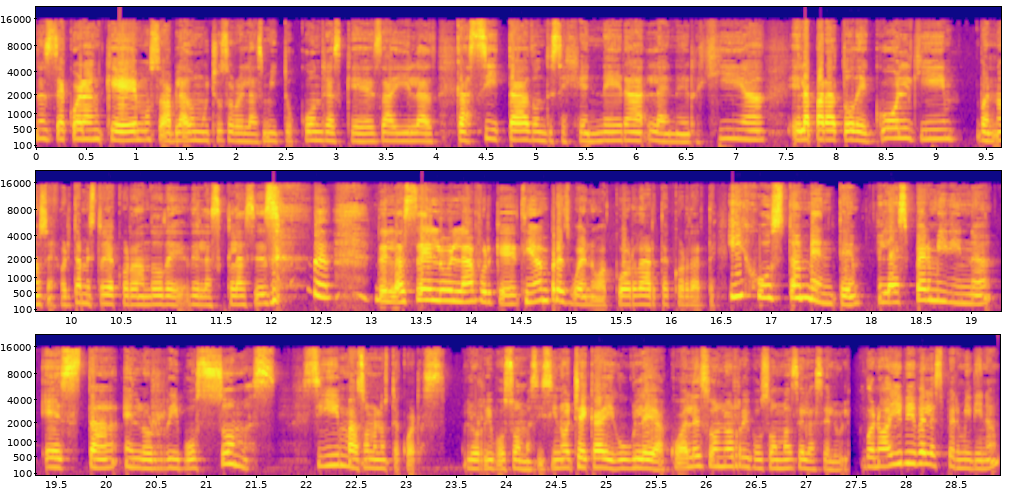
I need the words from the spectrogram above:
No se acuerdan que hemos hablado mucho sobre las mitocondrias, que es ahí la casita donde se genera la energía, el aparato de Golgi, bueno, no sé, ahorita me estoy acordando de, las clases de, de, la célula porque siempre es bueno acordarte, acordarte. Y justamente la espermidina está en los ribosomas. Sí, más o menos te acuerdas los ribosomas. Y si no, checa y googlea cuáles son los ribosomas de la célula. Bueno, ahí vive la espermidina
